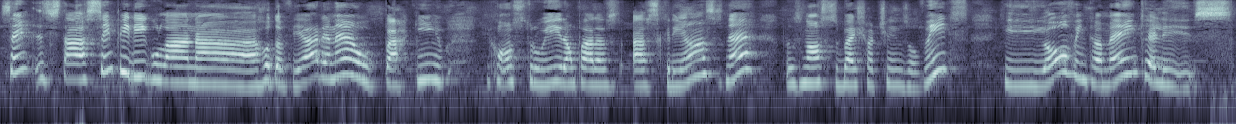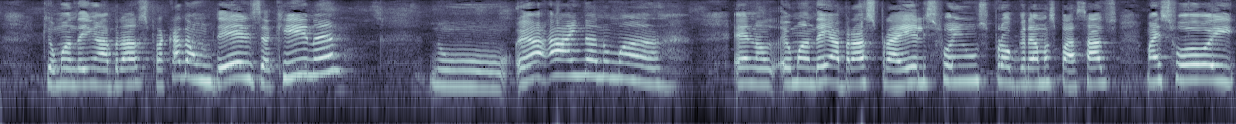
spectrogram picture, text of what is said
sem, está sem perigo lá na rodoviária, né? O parquinho que construíram para as, as crianças, né? Para os nossos baixotinhos ouvintes que ouvem também, que eles que eu mandei um abraço para cada um deles aqui, né? No é, ainda numa é, eu mandei abraço para eles, foi uns programas passados, mas foi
